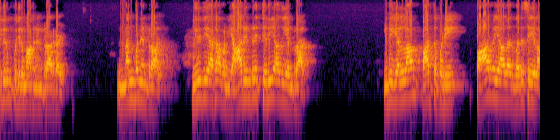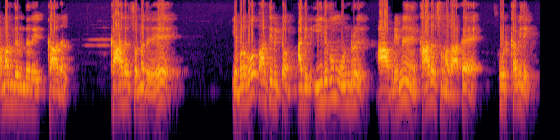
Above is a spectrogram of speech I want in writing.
எதிரும் புதிருமாக நின்றார்கள். நண்பன் என்றால் இறுதியாக அவன் யார் என்றே தெரியாது என்றால் இதையெல்லாம் பார்த்தபடி பார்வையாளர் வரிசையில் அமர்ந்திருந்தது காதல். காதல் சொன்னது எவ்வளவோ பார்த்து விட்டோம் அதில் இதுவும் ஒன்று அப்படின்னு காதல் சொன்னதாக ஒரு கவிதை.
